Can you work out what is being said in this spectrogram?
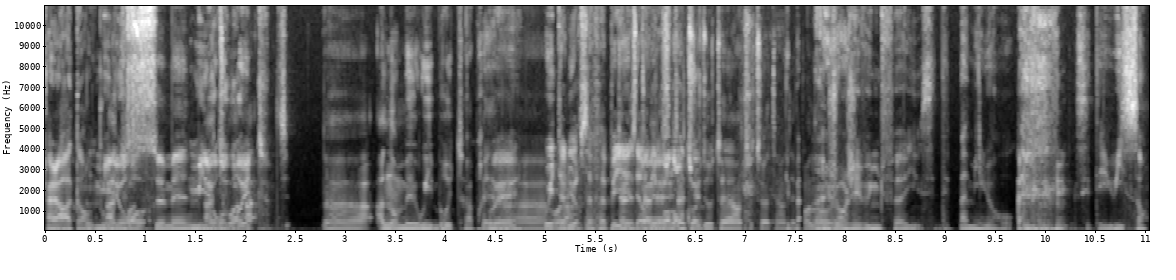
Alors attends, Ou pour 1000 une euros. semaine 1000 À euros brut euh, ah non, mais oui, brut. Après, Ouais. euh, Oui, t'as voilà. l'URSSAF à payer, T'as- t'es t'as indépendant statut quoi. d'auteur, tout ça, t'es Eh ben, indépendant. un jour j'ai vu une feuille, c'était pas 1000 euros, c'était 800.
